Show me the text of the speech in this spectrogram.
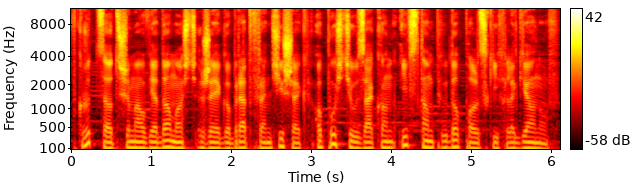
Wkrótce otrzymał wiadomość, że jego brat Franciszek opuścił zakon i wstąpił do polskich legionów.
